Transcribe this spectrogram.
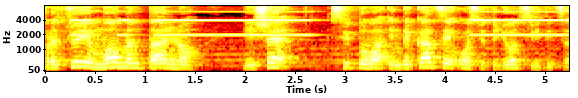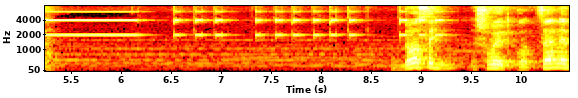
Працює моментально. І ще світова індикація, ось світодіод світиться. Досить швидко. Це не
